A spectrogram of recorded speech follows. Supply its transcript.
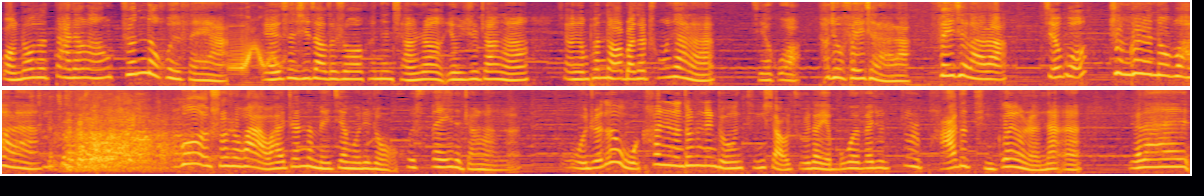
广州的大蟑螂真的会飞啊！有一次洗澡的时候，看见墙上有一只蟑螂，想用喷头把它冲下来，结果它就飞起来了，飞起来了，结果。整个人都不好了。不过说实话，我还真的没见过这种会飞的蟑螂啊。我觉得我看见的都是那种挺小只的，也不会飞，就就是爬的挺膈应人的啊。原来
